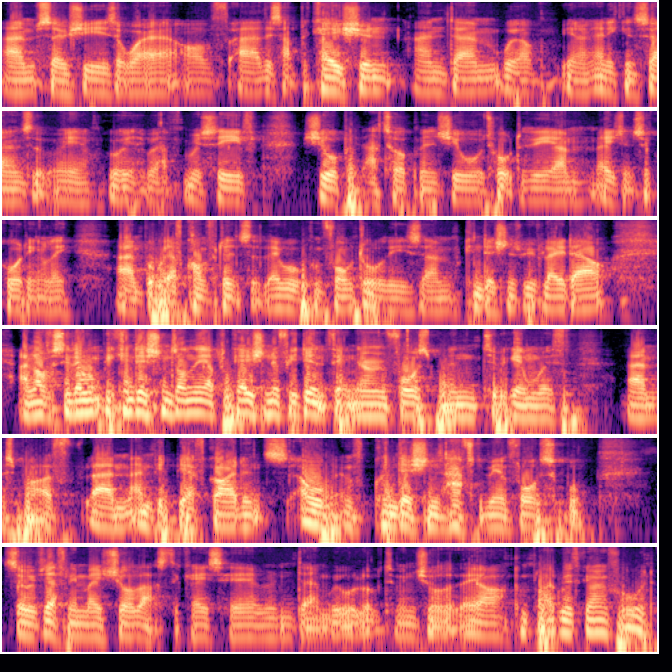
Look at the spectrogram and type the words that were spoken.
Um, so she is aware of uh, this application, and um, we have you know any concerns that we, we have received, she will pick that up and she will talk to the um, agents accordingly. Um, but we have confidence that they will conform to all these um, conditions we've laid out. And obviously, there won't be conditions on the application if you didn't think they're enforceable to begin with. Um, as part of um, MPPF guidance, all conditions have to be enforceable. So we've definitely made sure that's the case here and um, we will look to ensure that they are complied with going forward.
